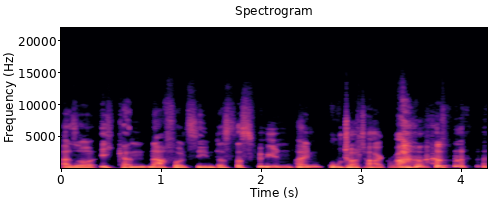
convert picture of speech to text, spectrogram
Also ich kann nachvollziehen, dass das für ihn ein guter Tag war.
